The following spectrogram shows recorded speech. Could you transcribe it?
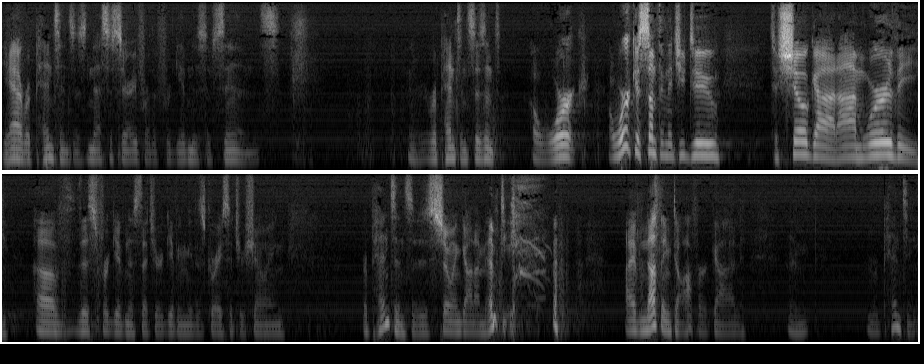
"Yeah, repentance is necessary for the forgiveness of sins." Repentance isn't a work. A work is something that you do to show God, I'm worthy of this forgiveness that you're giving me, this grace that you're showing. Repentance is showing God, I'm empty. I have nothing to offer God. I'm, I'm repenting.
